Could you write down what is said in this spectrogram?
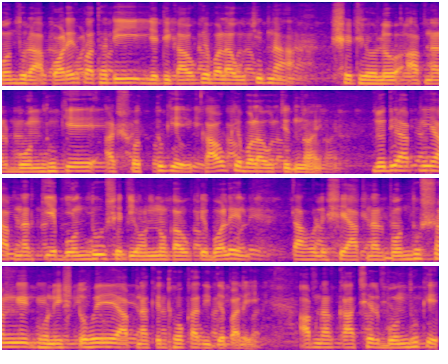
বন্ধুরা, পরের কথাটি যেটি কাউকে বলা উচিত না, সেটি হলো আপনার বন্ধুকে আর শত্রুকে কাউকে বলা উচিত নয়। যদি আপনি আপনার কে বন্ধু সেটি অন্য কাউকে বলেন তাহলে সে আপনার বন্ধুর সঙ্গে ঘনিষ্ঠ হয়ে আপনাকে ধোকা দিতে পারে। আপনার কাছের বন্ধুকে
